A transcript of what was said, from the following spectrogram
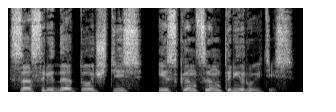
Сосредоточьтесь и сконцентрируйтесь.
